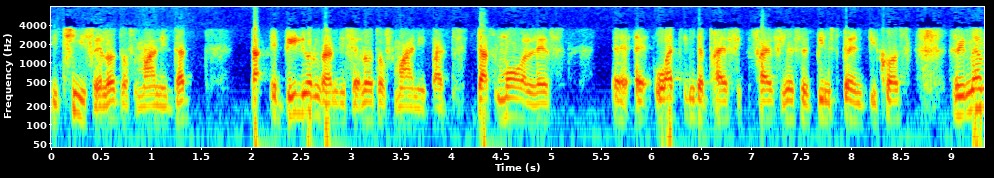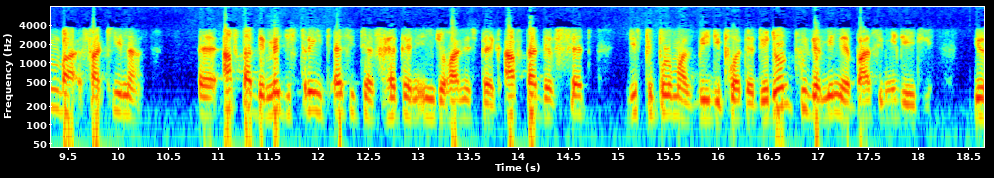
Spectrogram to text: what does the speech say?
it. It is a lot of money. That, that a billion rand is a lot of money, but that's more or less uh, uh, what in the five, five years has been spent. Because remember, Sakina, uh, after the magistrate, as it has happened in Johannesburg, after they've said these people must be deported, you don't put them in a bus immediately. You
